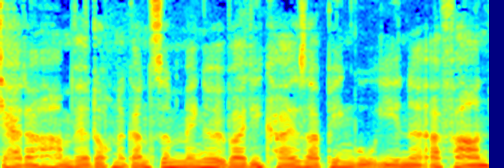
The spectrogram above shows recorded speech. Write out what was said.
Tja, da haben wir doch eine ganze Menge über die Kaiserpinguine erfahren.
